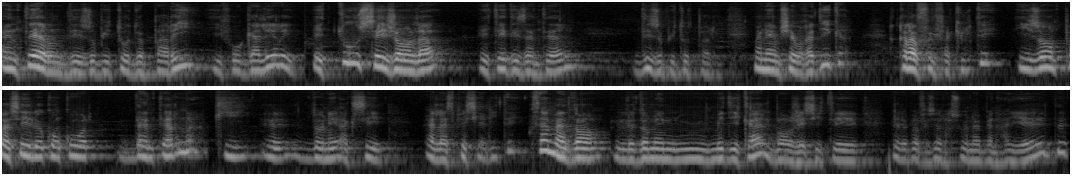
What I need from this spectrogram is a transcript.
interne des hôpitaux de Paris, il faut galérer. Et tous ces gens-là étaient des internes des hôpitaux de Paris. Madame Chevradika, grave faculté, ils ont passé le concours d'internat qui euh, donnait accès à la spécialité. Ça, maintenant, le domaine médical, bon, j'ai cité le professeur Hassouna Ben Hayed,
